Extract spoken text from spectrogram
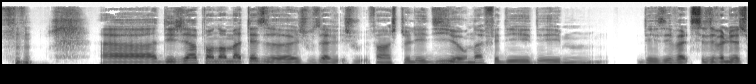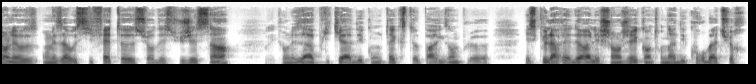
euh, déjà pendant ma thèse, euh, je vous avais, enfin, je te l'ai dit, on a fait des des, des ces évaluations, on les, a aussi faites euh, sur des sujets sains. Puis on les a appliquées à des contextes, par exemple, est-ce que la raideur elle est changée quand on a des courbatures?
